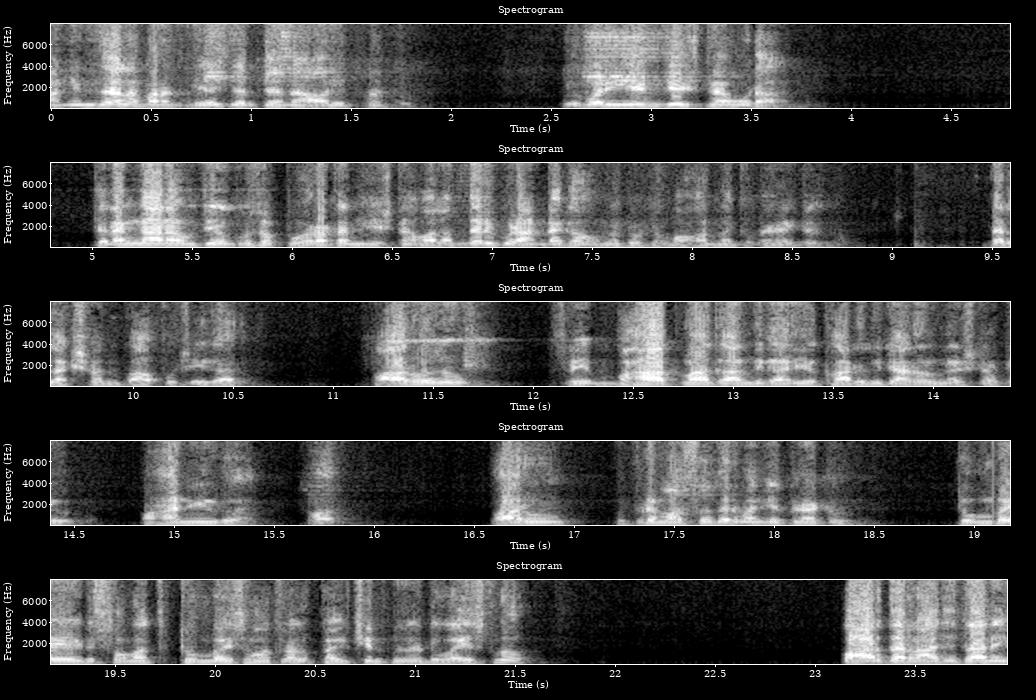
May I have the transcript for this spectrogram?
అన్ని విధాలు మనకు మేలు జరుగుతాయని ఆలోచన ఎవరు ఏం చేసినా కూడా తెలంగాణ ఉద్యమం కోసం పోరాటం చేసిన వాళ్ళందరికీ కూడా అండగా ఉన్నటువంటి మహోన్నతమైన లక్ష్మణ్ బాపూజీ గారు ఆ రోజు శ్రీ మహాత్మా గాంధీ గారి యొక్క అడుగుజాడలు నడిచినట్టు మహనీయుడు వారు. వారు ఇప్పుడే మా సోదరి అని చెప్పినట్టు తొంభై ఏడు సంవత్సరం తొంభై సంవత్సరాల పైచిరుకున్నటువంటి వయసులో భారత రాజధాని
